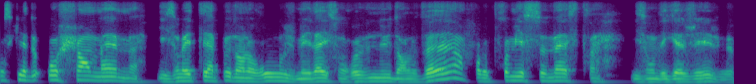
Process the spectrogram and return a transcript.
pour ce qui est de Auchan même, ils ont été un peu dans le rouge, mais là ils sont revenus dans le vert. Pour le premier semestre, ils ont dégagé à peu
